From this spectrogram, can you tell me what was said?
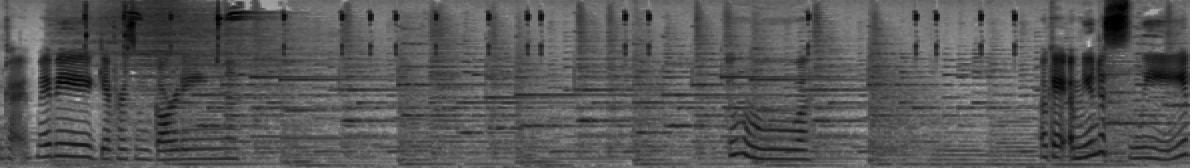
Okay, maybe give her some guarding. Ooh. Okay, immune to sleep.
